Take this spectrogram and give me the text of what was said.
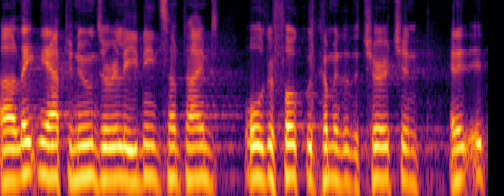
uh, late in the afternoons or early evenings, sometimes older folk would come into the church and and it, it,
